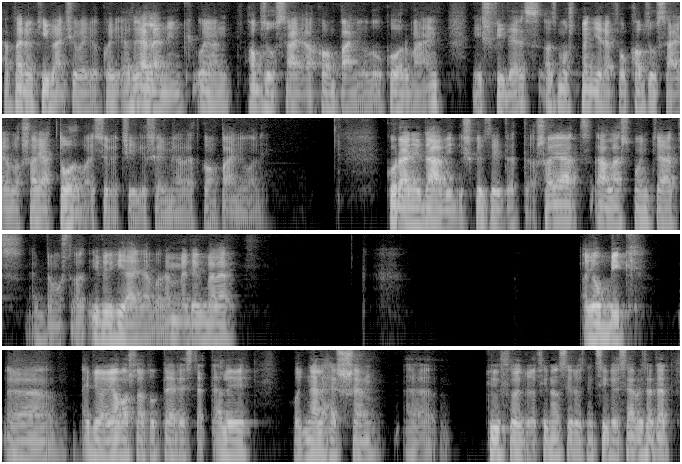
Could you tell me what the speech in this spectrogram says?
Hát nagyon kíváncsi vagyok, hogy az ellenünk olyan habzószájjal kampányoló kormány és Fidesz, az most mennyire fog habzószájjal a saját tolvaj szövetségesei mellett kampányolni. Korányi Dávid is közzétette a saját álláspontját, ebben most az időhiányában nem megyek bele. A Jobbik egy olyan javaslatot terjesztett elő, hogy ne lehessen külföldről finanszírozni civil szervezetet,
